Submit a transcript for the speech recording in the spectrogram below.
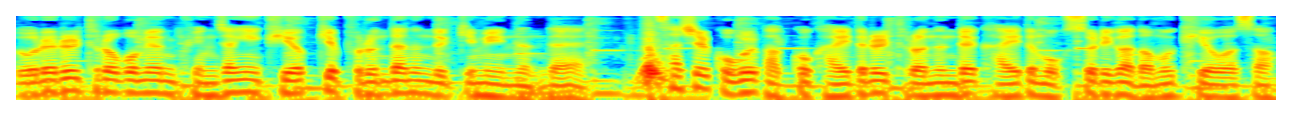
노래를 들어보면 굉장히 귀엽게 부른다는 느낌이 있는데 사실 곡을 받고 가이드를 들었는데 가이드 목소리가 너무 귀여워서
